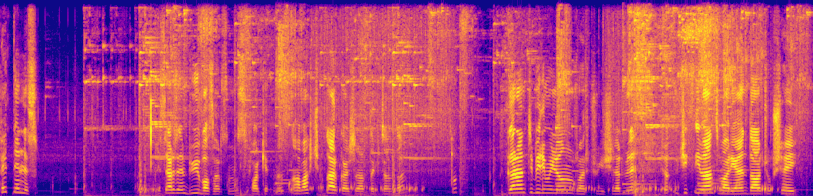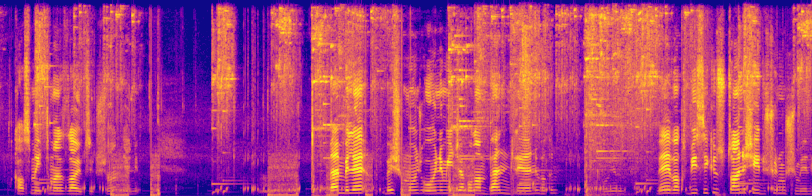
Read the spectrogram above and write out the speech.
Petleriniz İsterseniz büyü basarsınız fark etmez. Aha bak çıktı arkadaşlar hatta bir tane daha. Garanti 1 milyonumuz var şu kişiler. Bir de şu an 3x event var yani daha çok şey kasma ihtimali daha yüksek şu an yani. Ben bile 5 gün boyunca oynamayacak olan ben bile yani bakın oynadım. Ve bak 1800 tane şey düşürmüşüm yani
